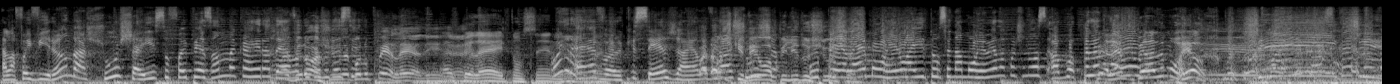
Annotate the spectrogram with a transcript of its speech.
Ela foi virando a Xuxa e isso foi pesando na carreira dela. Ela virou a Xuxa desse- depois no Pelé ali. É, né? Pelé, Ayrton Senna. Whatever, que seja. Ela virou a que Xuxa. veio o apelido o Xuxa? Pelé morreu, a Ayrton Senna morreu e ela continua. A Pelé, Pelé, morreu. Pelé não morreu? Gente!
